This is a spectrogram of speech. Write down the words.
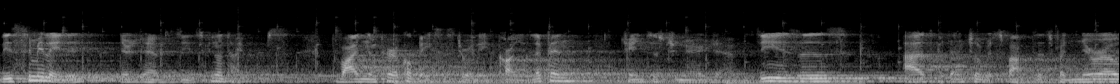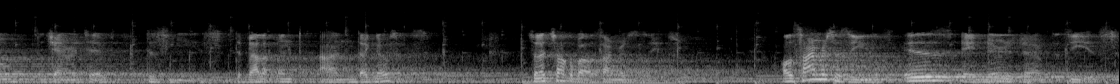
These simulated neurodegenerative disease phenotypes provide an empirical basis to relate cardiolipin changes to neurodegenerative diseases as potential risk factors for neurodegenerative disease development and diagnosis. So let's talk about Alzheimer's disease. Alzheimer's disease is a neurodegenerative disease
